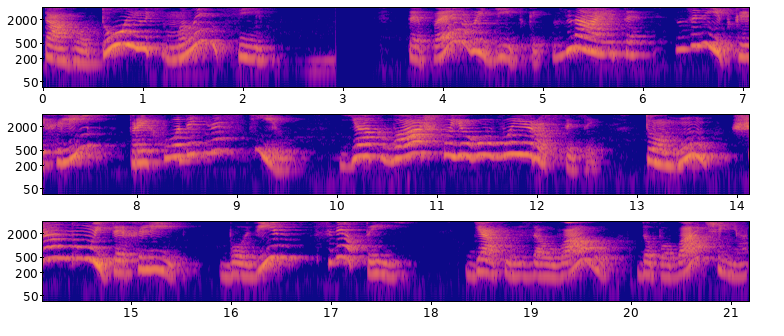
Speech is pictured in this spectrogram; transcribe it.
та готують млинці. Тепер ви, дітки, знаєте, звідки хліб приходить на стіл, як важко його виростити. Тому шануйте хліб, бо він святий. Дякую за увагу. До побачення,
